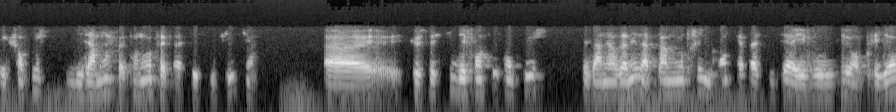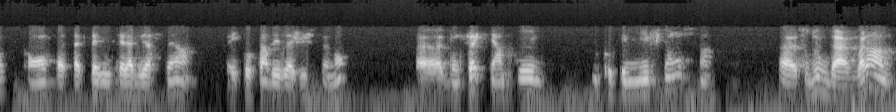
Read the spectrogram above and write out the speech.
et que en plus bizarrement ça a tendance à être assez typique que ce style défensif en plus ces dernières années n'a pas montré une grande capacité à évoluer en playoff quand face à tel ou tel adversaire bah, il faut faire des ajustements euh, donc c'est vrai qu'il y a un peu un côté méfiance. Euh, surtout que bah, voilà,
